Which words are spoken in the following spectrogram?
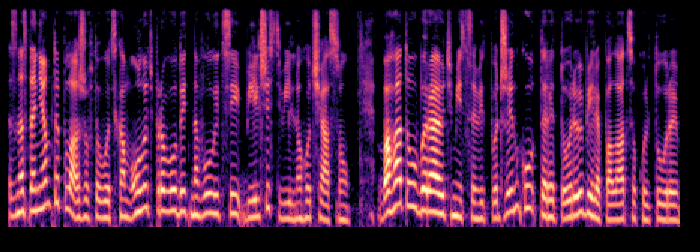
З настанням тепла жовтоводська молодь проводить на вулиці більшість вільного часу. Багато обирають місце відпочинку, територію біля палацу культури.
